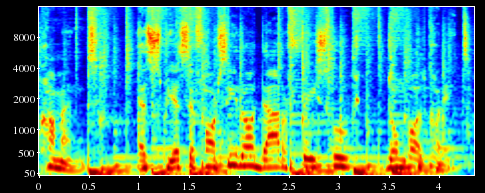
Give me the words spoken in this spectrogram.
comment SBS فارسی را در فیسبوک دنبال کنید.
